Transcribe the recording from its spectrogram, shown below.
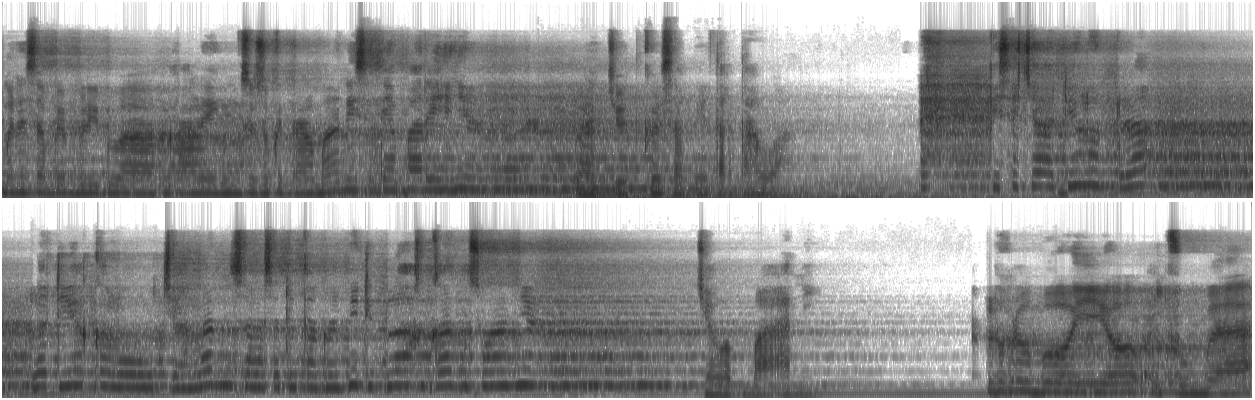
Mana sampai beli dua kaleng susu kental manis setiap harinya. Lanjutku sambil tertawa. Bisa jadi loh, Ndra. Lah dia kalau jalan salah satu tangannya di belakang soalnya. Jawab Mbak Ani. Loro boyo, iku mbak.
